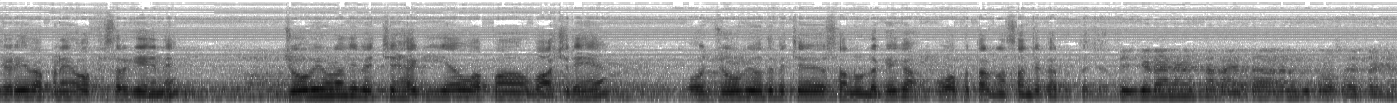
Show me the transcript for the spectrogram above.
ਜਿਹੜੇ ਆਪਣੇ ਆਫੀਸਰ ਗਏ ਨੇ ਜੋ ਵੀ ਉਹਨਾਂ ਦੇ ਵਿੱਚ ਹੈਗੀ ਆ ਉਹ ਆਪਾਂ ਵਾਚ ਰਹੇ ਹਾਂ। ਉਹ ਜੋ ਵੀ ਉਹਦੇ ਵਿੱਚ ਸਾਨੂੰ ਲੱਗੇਗਾ ਉਹ ਆਪਾਂ ਨਾਲ ਸਾਂਝਾ ਕਰ ਦਿੱਤਾ ਜਾਵੇ। ਤੇ ਜਿਹੜਾ ਇਹਨਾਂ ਨੇ ਧਰਨਾ ਦਿੱਤਾ ਉਹਨਾਂ ਨੂੰ ਵੀ ਭਰੋਸਾ ਦਿੱਤਾ ਗਿਆ।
